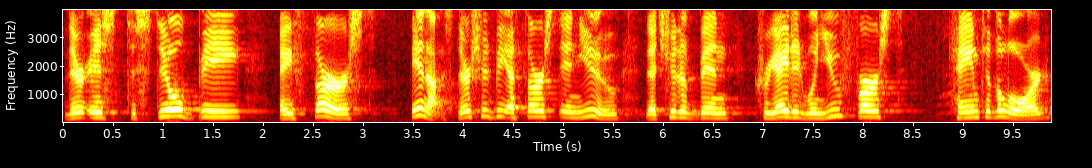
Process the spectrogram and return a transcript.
there is to still be a thirst in us. There should be a thirst in you that should have been created when you first came to the Lord,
